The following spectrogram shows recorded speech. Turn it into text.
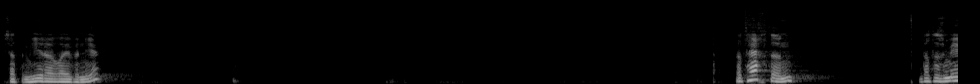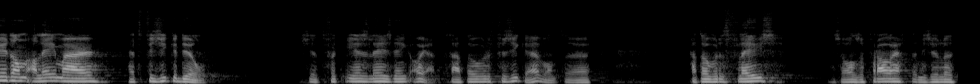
Ik zet hem hier al even neer. Dat hechten, dat is meer dan alleen maar het fysieke deel. Als je het voor het eerst leest, denk je, oh ja, het gaat over het fysieke, hè? want het gaat over het vlees, Zoals een vrouw hecht en die zullen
